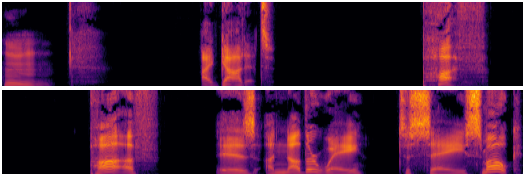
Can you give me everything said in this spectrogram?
Hmm. I got it. Puff. Puff is another way to say smoke.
